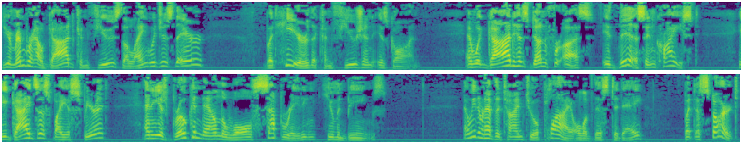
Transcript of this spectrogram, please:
Do you remember how God confused the languages there? But here the confusion is gone. And what God has done for us is this in Christ. He guides us by His Spirit and he has broken down the walls separating human beings. Now, we don't have the time to apply all of this today, but to start,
